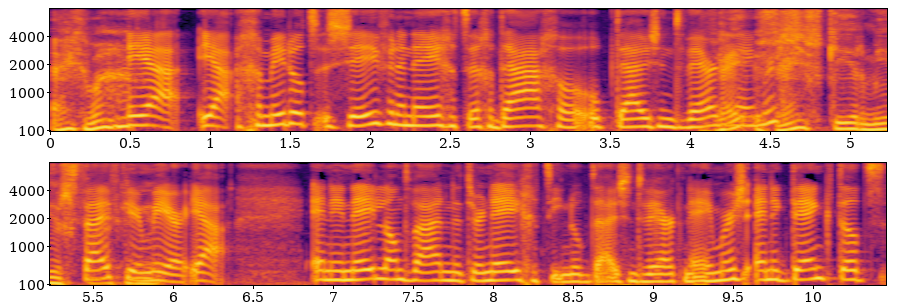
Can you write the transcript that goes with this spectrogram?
Echt waar? Ja, ja, gemiddeld 97 dagen op duizend werknemers. Vijf, vijf keer meer? Vijf keer meer, ja. En in Nederland waren het er 19 op duizend werknemers. En ik denk dat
